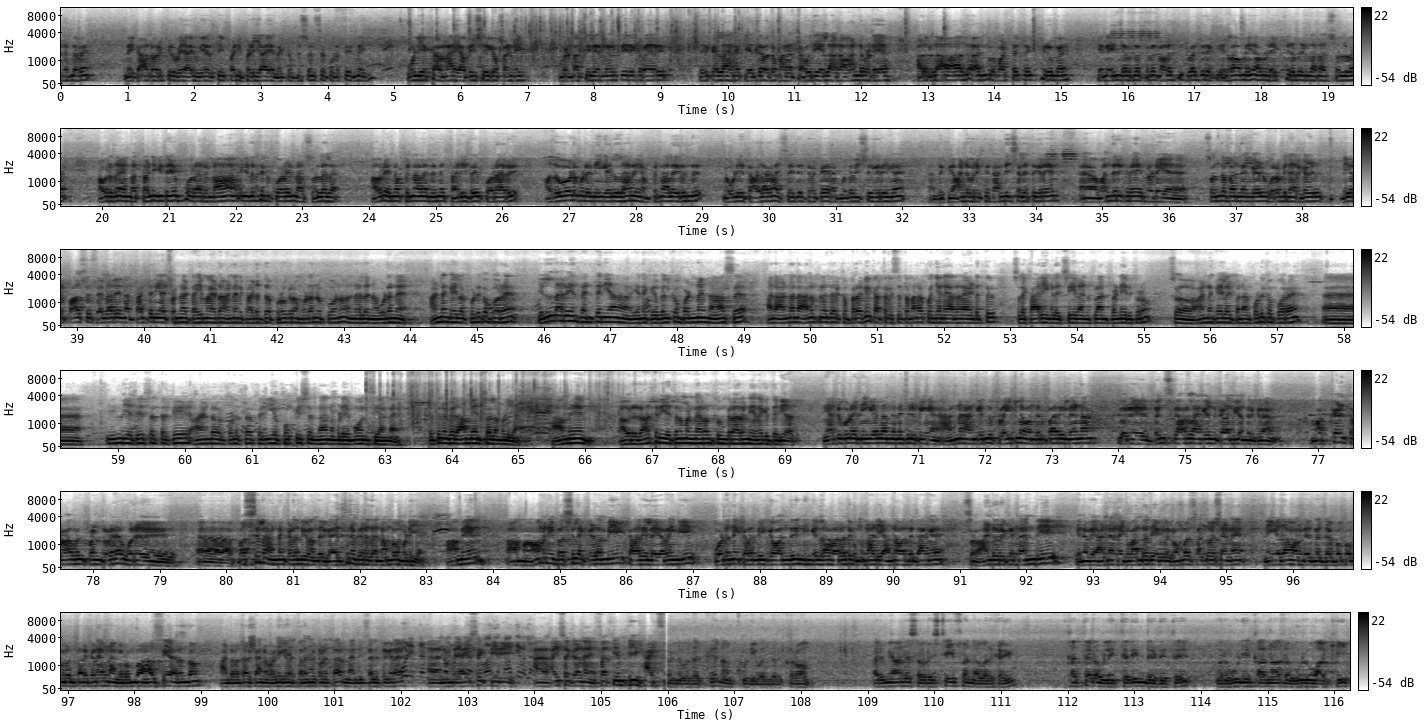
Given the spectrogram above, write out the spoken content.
இருந்தவன் இன்னைக்கு ஆண்டவர் கிருபையாக உயர்த்தி படிப்படியாக எனக்கு பிஸ்னஸை கொடுத்து இன்னைக்கு ஊழியக்காரனாய் அபிஷேகம் பண்ணி உங்கள் மத்தியில் நிறுத்தி இருக்கிறாரு இதுக்கெல்லாம் எனக்கு எந்த விதமான தகுதி எல்லாம் நான் ஆண்டவருடைய அளவில்லாத அன்பு மட்டத்தை கிருமை என்னை இந்த விதத்தில் நடத்திட்டு வந்திருக்கு. எல்லாமே அவருடைய கிருபைன்னு தான் நான் சொல்லுவேன். அவர் தான் என்னை தள்ளிக்கிட்டே போகிறாரு நான் இழுத்துட்டு போகிறேன்னு நான் சொல்லலை. அவர் என்ன பின்னால் நின்று தள்ளிகிட்டே போகிறாரு அதோடு கூட நீங்கள் எல்லோரும் என் பின்னால் இருந்து இந்த ஊழியத்தை அழகாக செய்துட்டு இருக்க எனக்கு உதவி செய்கிறீங்க. அதுக்கு ஆண்டவருக்கு நன்றி செலுத்துகிறேன். வந்திருக்கிற என்னுடைய சொந்த பந்தங்கள் உறவினர்கள் டியர் பாஸ்டர்ஸ் எல்லாரையும் நான் தனித்தனியாக சொன்ன டைம் ஆகிடும் அண்ணனுக்கு அடுத்த ப்ரோக்ராம் உடனே போகணும். அதனால் நான் உடனே அண்ணன் கையில் கொடுக்க போகிறேன் எல்லாரையும் தனித்தனியாக எனக்கு வெல்கம் பண்ணணும்னு ஆசை. ஆனால் அண்ணனை அனுப்பினதற்கு பிறகு கத்திர சுத்தமான கொஞ்ச நேரம் நான் எடுத்து சில காரியங்களை செய்யலான்னு பிளான் பண்ணியிருக்கிறோம். ஸோ அண்ணன் கையில் இப்போ நான் கொடுக்க போகிறேன் இந்திய தேசத்திற்கு ஆண்டவர் கொடுத்த பெரிய பொக்கிஷன் தான் நம்முடைய மோகன்சி அண்ணன் எத்தனை பேர் ஆமேன்னு சொல்ல முடியும்? ஆமேன். அவர் ராத்திரி எத்தனை மணி நேரம் தூங்குறாருன்னு எனக்கு தெரியாது. நேற்று கூட நீங்கள் எல்லாம் நினச்சிருப்பீங்க. அண்ணன் அங்கேருந்து ஃப்ளைட்டில் வந்திருப்பார் இல்லைன்னா ஒரு பென்ஸ் காரில் அங்கேருந்து கிளம்பி வந்திருக்கிறாங்க மக்கள் ட்ராவல் பண்ணுற ஒரு பஸ்ஸில் அண்ணன் கிளம்பி வந்திருக்கான் எத்தனை பேர் இதை நம்ப முடியும்? ஆமேன். ஆமாம் ஆமனி பஸ்ஸில் கிளம்பி காலையில் இறங்கி உடனே கிளம்பி இங்கே வந்து நீங்கள் எல்லாம் வர்றதுக்கு முன்னாடி அண்ணன் வந்துட்டாங்க. ஸோ ஆண்டவருக்கு நன்றி. எனவே அண்ணன் இன்னைக்கு வந்தது எங்களுக்கு ரொம்ப சந்தோஷம்னு நீங்கள் தான் வந்து இந்த ஜெப கோபுரம் திறக்கணும்னு நாங்கள் ரொம்ப ஆசையாக இருந்தோம். ஆண்டவர் அதற்கான வழிகளை திறந்து கொடுத்தார். நன்றி செலுத்துகிறேன். நம்முடைய ஐசக் டிவி ஐசக் அண்ணன் சத்யம் டிவி ஐசக் பண்ணுவதற்கு நாம் கூடி வந்திருக்கிறோம். அருமையான சௌர ஸ்டீஃபன் அவர்கள் கத்தர் அவளை தெரிந்தெடுத்து ஒரு ஊழியக்காரனாக உருவாக்கி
